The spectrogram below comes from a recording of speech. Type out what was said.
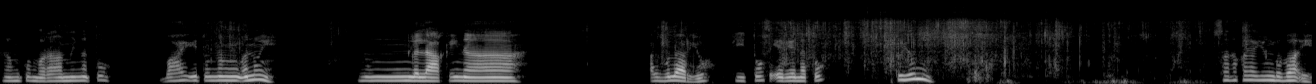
Alam ko marami na to. Bahay ito ng ano eh. Nung lalaki na albularyo. Dito sa area na to. Ito yun eh. Sana kaya yung babae?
